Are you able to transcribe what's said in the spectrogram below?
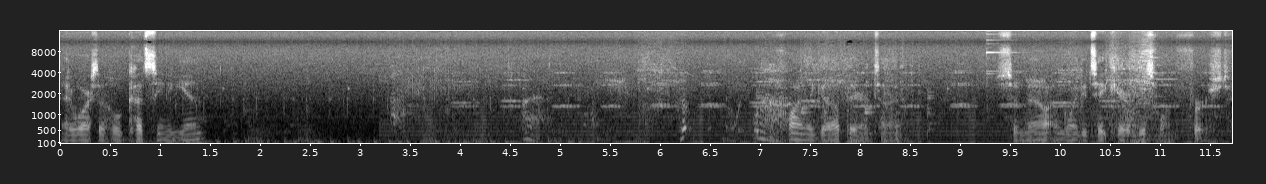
I gotta watch that whole cutscene again. Finally got up there in time. So now I'm going to take care of this one first.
